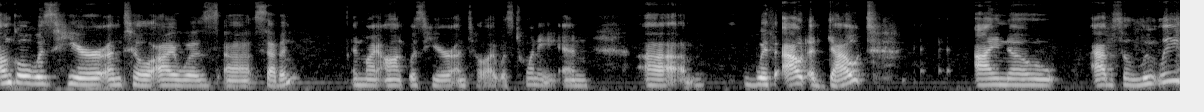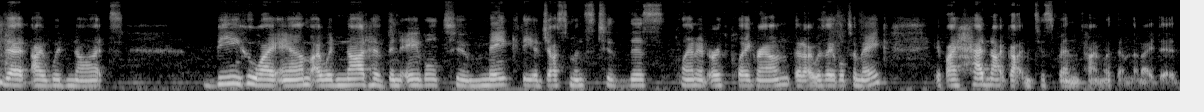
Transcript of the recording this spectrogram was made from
uncle was here until I was uh, seven, and my aunt was here until I was twenty, and um, without a doubt, I know absolutely that I would not be who I am. I would not have been able to make the adjustments to this planet Earth playground that I was able to make if I had not gotten to spend time with them that I did,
